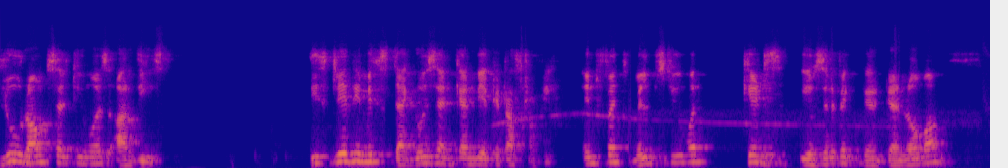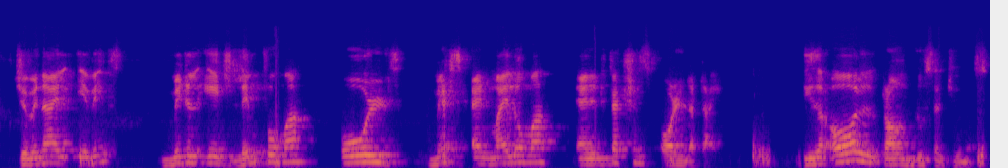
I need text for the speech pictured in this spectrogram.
Blue round cell tumors are these. These clearly mixed diagnosis and can be a catastrophe. Infant Wilms tumor, kids eosinophilic granuloma, juvenile Ewing's, middle-aged lymphoma, old Mets and myeloma, and infections all the time. These are all round blue cell tumors.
